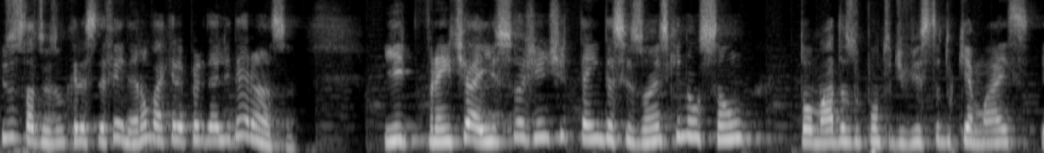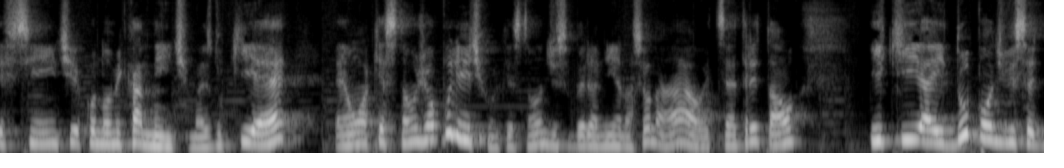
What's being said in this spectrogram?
e os Estados Unidos vão querer se defender, não vai querer perder a liderança. E frente a isso a gente tem decisões que não são tomadas do ponto de vista do que é mais eficiente economicamente, mas do que é é uma questão geopolítica, uma questão de soberania nacional, etc e tal, e que aí do ponto de vista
